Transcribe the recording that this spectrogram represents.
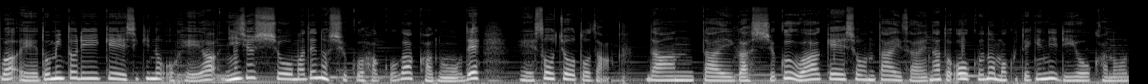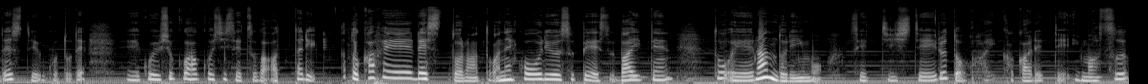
は、えー、ドミトリー形式のお部屋20床までの宿泊が可能で、えー、早朝登山団体合宿ワーケーション滞在など多くの目的に利用可能ですということで、えー、こういう宿泊施設があったりあとカフェレストランとかね交流スペース売店と、えー、ランドリーも設置していると、はい、書かれています。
